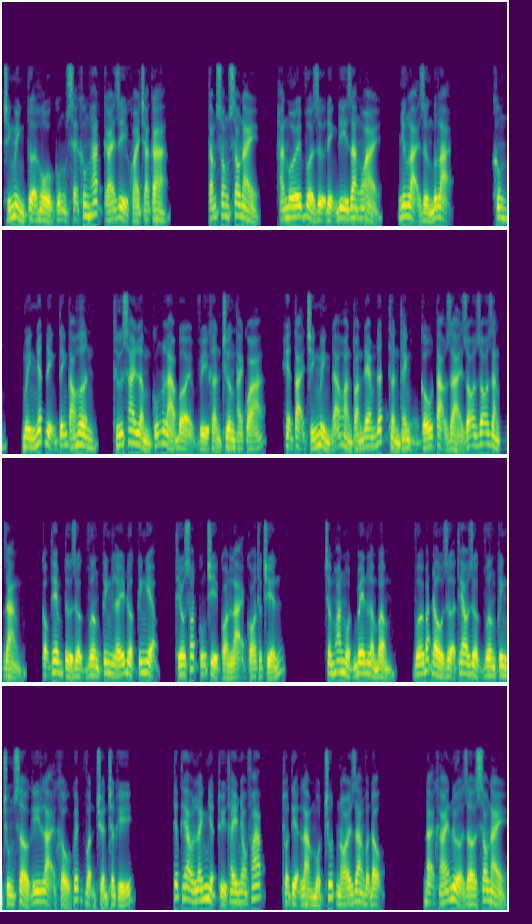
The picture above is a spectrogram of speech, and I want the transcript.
chính mình tựa hồ cũng sẽ không hát cái gì khoái cha ca. Tắm xong sau này, hắn mới vừa dự định đi ra ngoài, nhưng lại dừng bước lại. Không, mình nhất định tỉnh táo hơn, thứ sai lầm cũng là bởi vì khẩn trương thái quá, hiện tại chính mình đã hoàn toàn đem đất thần thanh cấu tạo giải rõ rõ r à n g rằng cộng thêm từ dược vương kinh lấy được kinh nghiệm, thiếu sót cũng chỉ còn lại có thực chiến. Trầm hoan một bên lẩm bẩm với bắt đầu dựa theo dược vương kinh trung sở ghi lại khẩu quyết vận chuyển chân khí. Tiếp theo lãnh nhiệt thủy thay nhau pháp, thuận tiện làm một chút nói giang vận động. Đại khái nửa giờ sau này,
